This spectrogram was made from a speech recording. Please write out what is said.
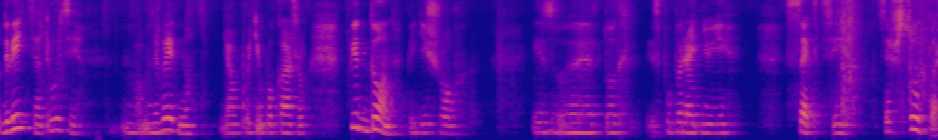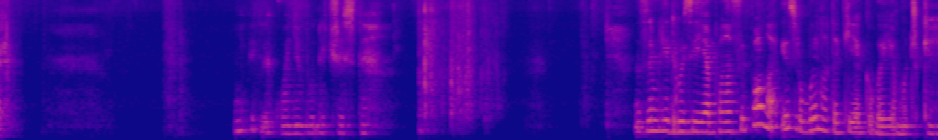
Подивіться, друзі, вам не видно, я вам потім покажу. Піддон підійшов із, е, із попередньої секції. Це ж супер. І підвіконня буде чисте. Землі, друзі, я понасипала і зробила такі, як виямочки.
